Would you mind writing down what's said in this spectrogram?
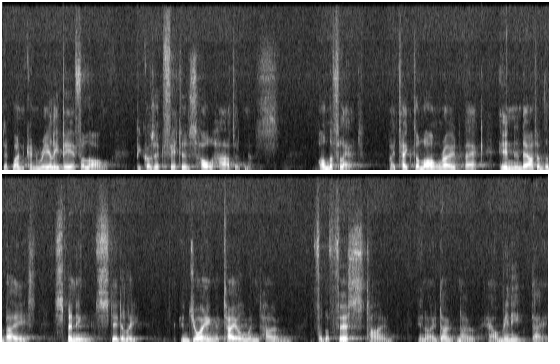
that one can really bear for long because it fetters wholeheartedness. On the flat, I take the long road back in and out of the bays, spinning steadily, enjoying a tailwind home for the first time in I don't know how many days.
